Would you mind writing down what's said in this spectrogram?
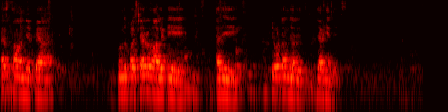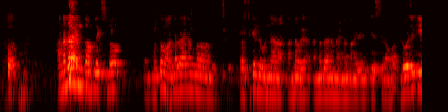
చేస్తామని చెప్పి ముందుకు వచ్చారు వాళ్ళకి అది ఇవ్వటం జరుగు జరిగింది. అన్నదానం కాంప్లెక్స్లో మొత్తం అన్నదానం ట్రస్ట్ కింద ఉన్న అన్న అన్నదానం అన్న మనం ఏది చేస్తున్నామో రోజుకి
